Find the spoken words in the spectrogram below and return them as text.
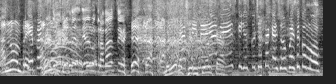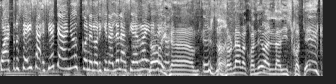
a nombre. ¿Qué pasó? Ya, ya lo trabaste. Le dio la primera vez que yo escuché esta canción fue hace como 4, 6, 7 años con el original de la sierra y No, dije hija, esto No. sonaba cuando iba a la discoteca.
